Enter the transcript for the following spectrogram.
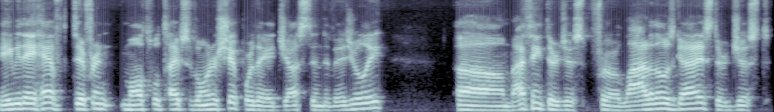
Maybe they have different multiple types of ownership where they adjust individually. Um, but I think they're just for a lot of those guys, they're just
